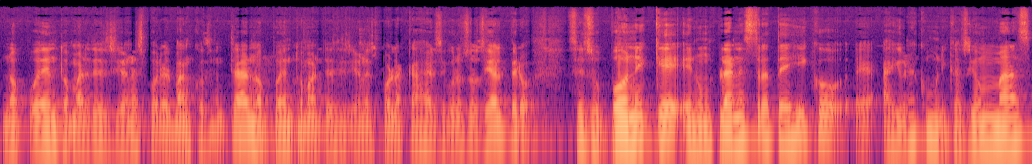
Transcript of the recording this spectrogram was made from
no pueden tomar decisiones por el Banco Central, no pueden tomar decisiones por la Caja del Seguro Social, pero se supone que en un plan estratégico eh, hay una comunicación más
